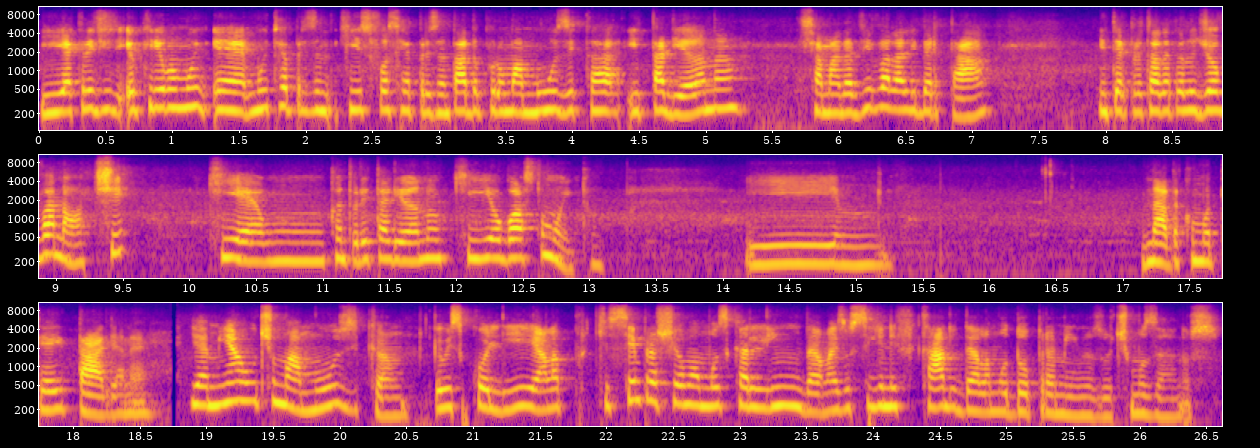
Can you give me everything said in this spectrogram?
E acredito, eu queria muito, é, muito que isso fosse representado por uma música italiana chamada Viva la Libertà, interpretada pelo Giovanotti, que é um cantor italiano que eu gosto muito. E nada como ter a Itália, né? E a minha última música, eu escolhi ela porque sempre achei uma música linda, mas o significado dela mudou para mim nos últimos anos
